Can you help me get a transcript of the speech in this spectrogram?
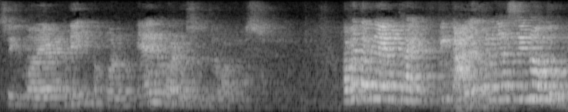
સિગ્મા fd n વાળું સૂત્ર વાપરીશું. હવે તમને એમ થાય કે કાલે પણ અહીંયા c નહોતો.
